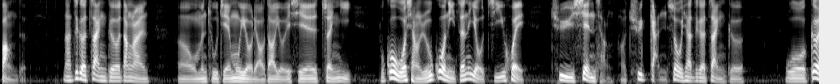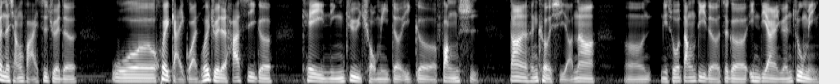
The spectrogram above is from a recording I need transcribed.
棒的。那这个战歌当然，呃，我们主节目有聊到有一些争议。不过，我想如果你真的有机会去现场啊，去感受一下这个战歌，我个人的想法还是觉得我会改观，我会觉得它是一个可以凝聚球迷的一个方式。当然很可惜啊，那呃，你说当地的这个印第安人原住民，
